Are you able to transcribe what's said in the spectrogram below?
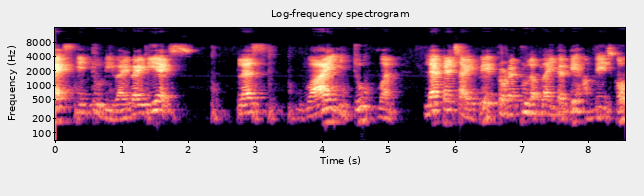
X into d y by d x plus y into one left hand side पे प्रोडक्ट रूल अप्लाई करके हमने इसको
